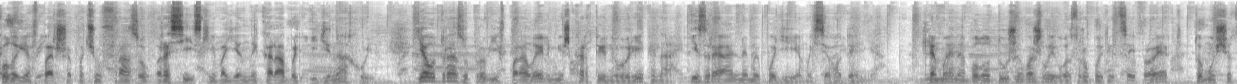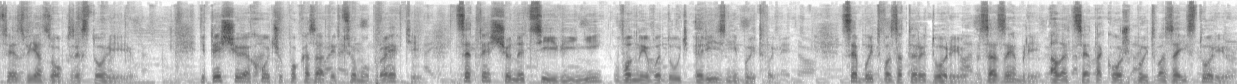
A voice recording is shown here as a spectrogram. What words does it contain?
Коли я вперше почув фразу Російський воєнний корабль іді нахуй, я одразу провів паралель між картиною Рєпіна і з реальними подіями сьогодення. Для мене було дуже важливо зробити цей проект, тому що це зв'язок з історією. І те, що я хочу показати в цьому проєкті, це те, що на цій війні вони ведуть різні битви. Це битва за територію, за землі, але це також битва за історію,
